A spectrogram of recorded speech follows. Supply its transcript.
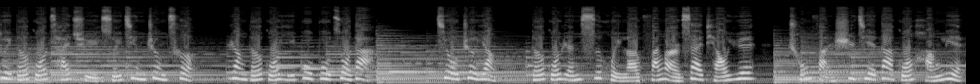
对德国采取绥靖政策，让德国一步步做大。就这样。德国人撕毁了凡尔赛条约，重返世界大国行列。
